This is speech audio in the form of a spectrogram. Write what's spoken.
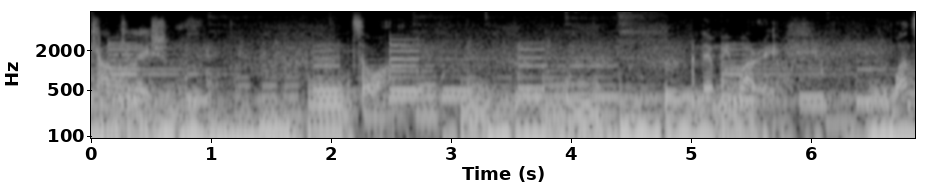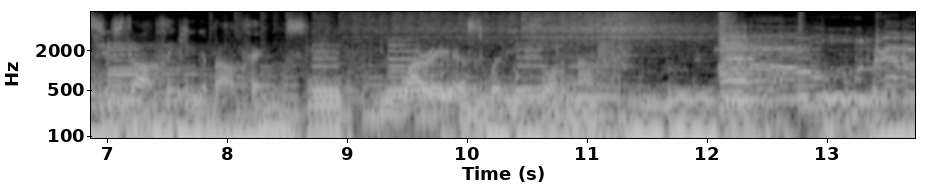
calculation, and so on. And then we worry. Once you start thinking about things, you worry as to whether you've thought enough. Grab a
